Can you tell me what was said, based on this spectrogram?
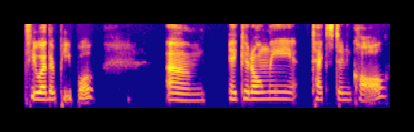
two other people. Um, it could only text and call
